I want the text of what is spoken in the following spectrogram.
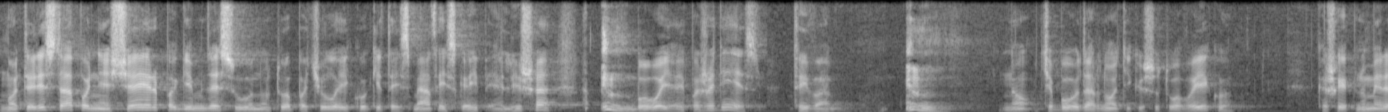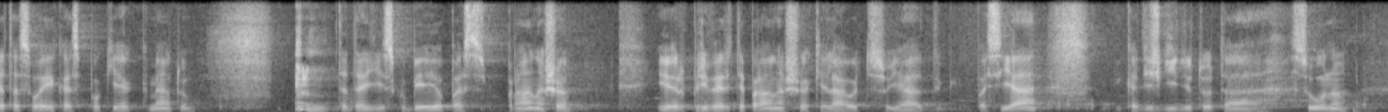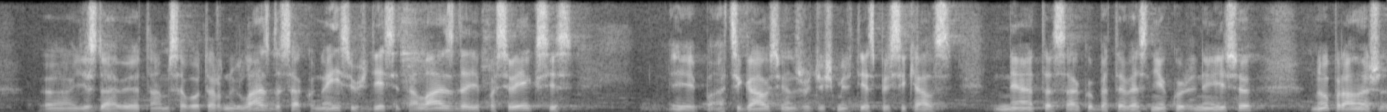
Moteris tapo nešia ir pagimdė sūnų tuo pačiu laiku kitais metais, kaip Eliša buvo jai pažadėjęs. Tai va, nu, čia buvo dar nuotikių su tuo vaiku. Kažkaip numirė tas vaikas po kiek metų. Tada jis skubėjo pas pranašą ir privertė pranašą keliauti su ją pas ją, kad išgydytų tą sūnų. Jis davė tam savo tarnui lasdą, sako, naisi, uždėsi tą lasdą, pasveiksis, atsigaus, vien žodžiu, iš mirties prisikels. Ne, tas sako, bet tavęs niekur neįsiu. Nu, pranaš,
